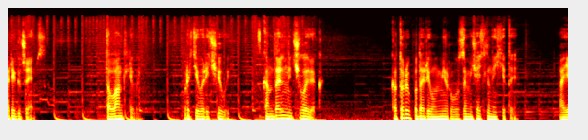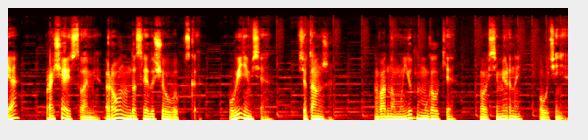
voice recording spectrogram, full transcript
Рик Джеймс. Талантливый, противоречивый, скандальный человек, который подарил миру замечательные хиты. А я прощаюсь с вами ровно до следующего выпуска. Увидимся все там же, в одном уютном уголке во всемирной паутине.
